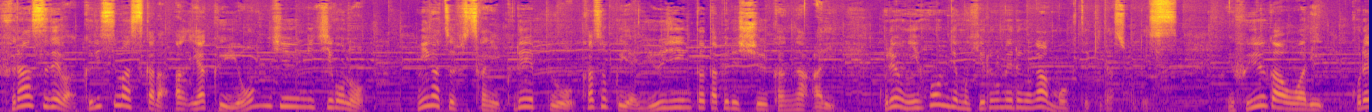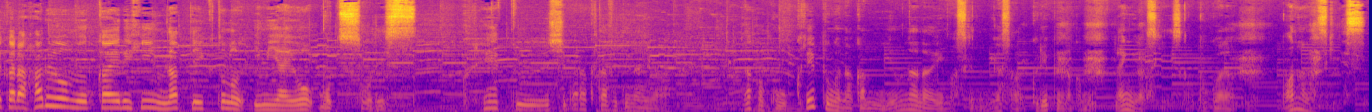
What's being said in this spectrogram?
フランスではクリスマスから約40日後の2月2日にクレープを家族や友人と食べる習慣がありこれを日本でも広めるのが目的だそうです。冬が終わりこれから春を迎える日になっていくとの意味合いを持つそうです。クレープしばらく食べてないな。なんかこうクレープの中身いろんなのありますけど皆さんクレープの中身何が好きですか？僕はバナナ好きです。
